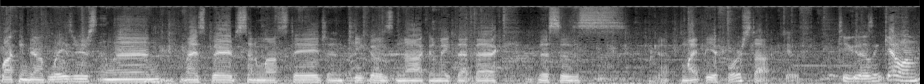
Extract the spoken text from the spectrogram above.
Blocking down with lasers, and then nice bear to send him off stage, and Tico's not gonna make that back. This is might be a four stock if Tico doesn't kill him.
